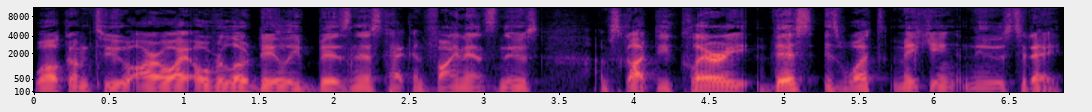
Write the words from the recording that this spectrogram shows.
Welcome to ROI Overload Daily Business, Tech, and Finance News. I'm Scott D. Clary. This is what's making news today.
